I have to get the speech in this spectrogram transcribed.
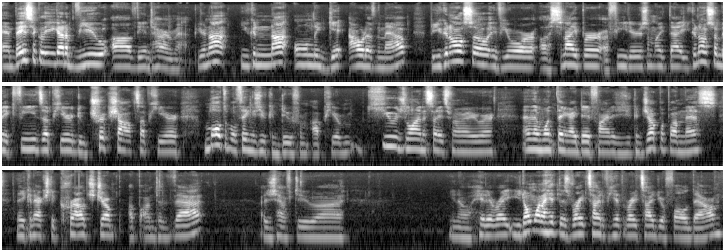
and basically you got a view of the entire map. You're not you can not only get out of the map, but you can also if you're a sniper, a feeder, something like that, you can also make feeds up here, do trick shots up here, multiple things you can do from up here. Huge line of sights from everywhere. And then one thing I did find is you can jump up on this, then you can actually crouch jump up onto that. I just have to uh, you know, hit it right. You don't want to hit this right side. If you hit the right side, you'll fall down.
